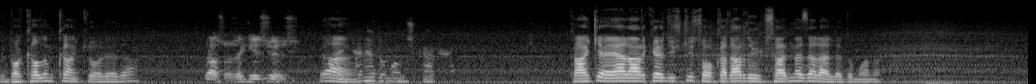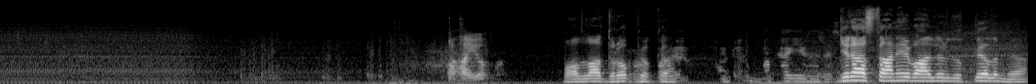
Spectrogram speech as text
Bir bakalım kanki oraya da. Nasıl olsa geziyoruz. Yani Gene duman çıkar. kanki eğer arkaya düştüyse o kadar da yükselmez herhalde dumanı. Aha yok. Vallahi drop yok. Baga, baga girdi resmen. Gir hastaneyi bari lootlayalım ya.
